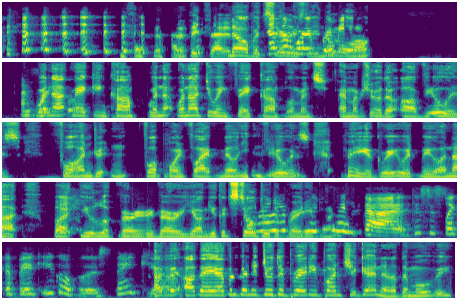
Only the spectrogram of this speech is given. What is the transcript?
I think that No, but Doesn't work seriously, for no me. baloney. we're not making comp. We're not. We're not doing fake compliments. And I'm sure that our viewers, 400 and 4.5 million viewers, may agree with me or not. But you look very, very young. You could still oh, I do really the Brady Bunch. appreciate that. This is like a big ego boost. Thank you. Are they, are they ever going to do the Brady Bunch again? Another movie?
